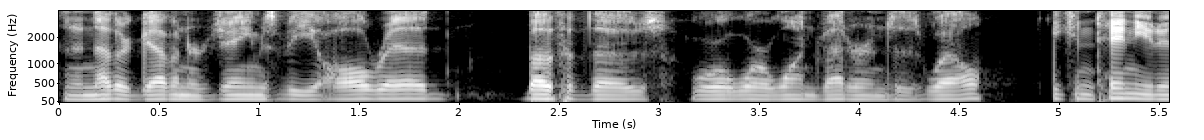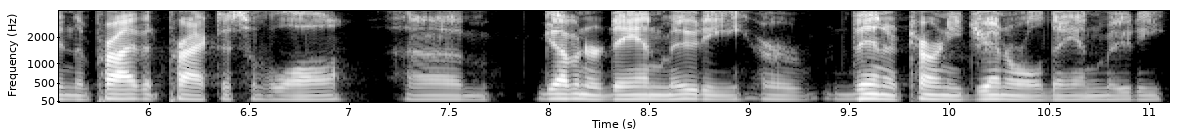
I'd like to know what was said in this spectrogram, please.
and another Governor James V. Allred, both of those World War I veterans as well. He continued in the private practice of law. Um, Governor Dan Moody, or then Attorney General Dan Moody,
